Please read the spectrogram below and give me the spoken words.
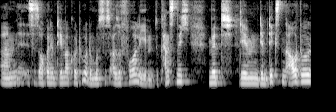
ähm, ist es auch bei dem Thema Kultur. Du musst es also vorleben. Du kannst nicht mit dem, dem dicksten Auto,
